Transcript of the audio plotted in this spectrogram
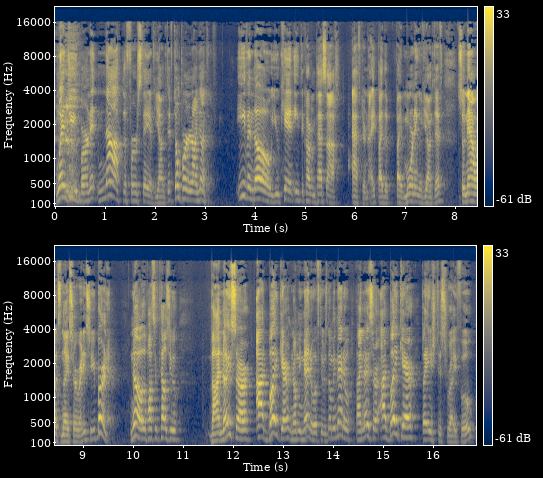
when do you burn it, not the first day of Yantif. Don't burn it on Yantif even though you can't eat the korban pesach after night by the by morning of Yontif, so now it's nicer already, so you burn it. No, the pasuk tells you v'hanoiser ad biker no mimenu. If there was no mimenu, v'hanoiser ad biker baish tisraifu.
